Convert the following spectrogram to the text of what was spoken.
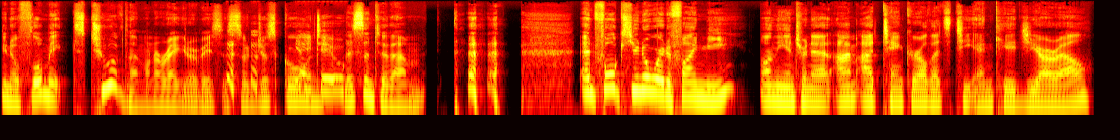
you know, Flo makes two of them on a regular basis. So just go yeah, and listen to them. and, folks, you know where to find me on the internet. I'm at Tank Girl. That's T N K G R L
